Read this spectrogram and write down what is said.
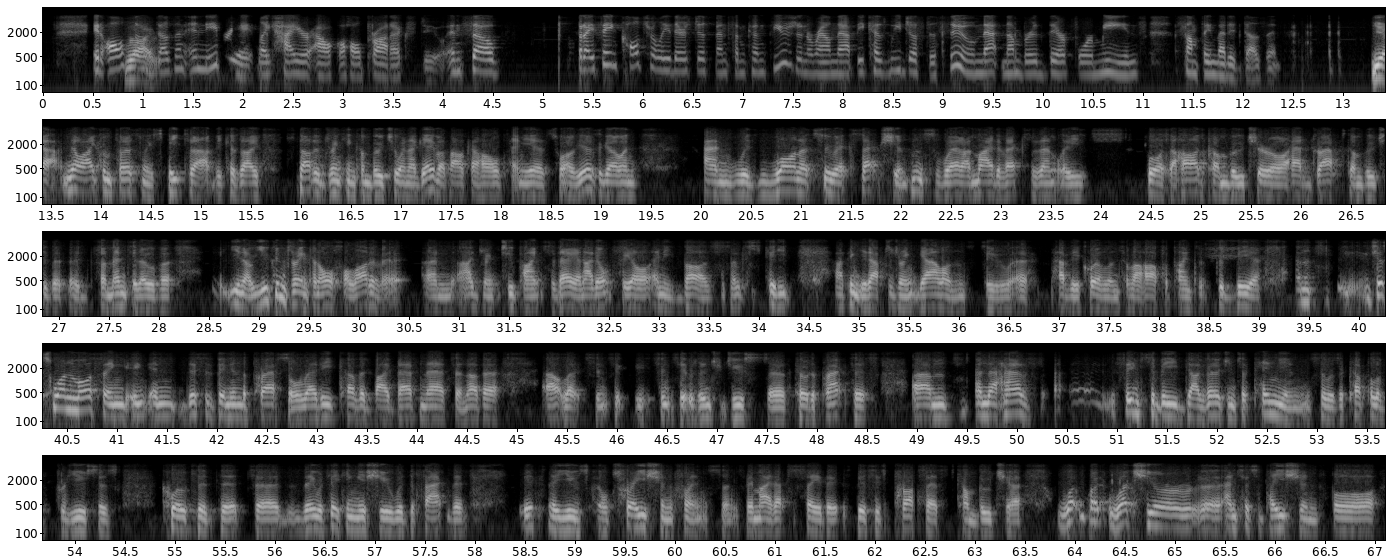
It also right. doesn't inebriate like higher alcohol products do. And so but I think culturally there's just been some confusion around that because we just assume that number therefore means something that it doesn't. Yeah, no, I can personally speak to that because I started drinking kombucha when I gave up alcohol 10 years, 12 years ago, and and with one or two exceptions where I might have accidentally bought a hard kombucha or had draft kombucha that had fermented over you know, you can drink an awful lot of it, and I drink two pints a day, and I don't feel any buzz, so to speak. I think you'd have to drink gallons to uh, have the equivalent of a half a pint of good beer. And just one more thing, and this has been in the press already, covered by BevNet and other outlets since it since it was introduced uh, code of practice, um, and there has uh, seems to be divergent opinions. There was a couple of producers quoted that uh, they were taking issue with the fact that if they use filtration, for instance, they might have to say that this is processed kombucha. What, what, what's your uh, anticipation for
